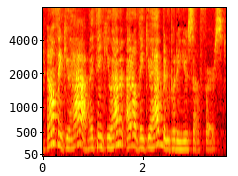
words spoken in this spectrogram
And I don't think you have. I think you haven't. I don't think you have been putting yourself first.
